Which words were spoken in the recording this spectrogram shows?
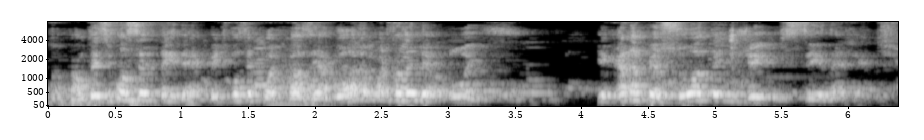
Só perguntei se você tem, de repente você pode fazer agora ou pode fazer depois. Porque cada pessoa tem um jeito de ser, né, gente?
